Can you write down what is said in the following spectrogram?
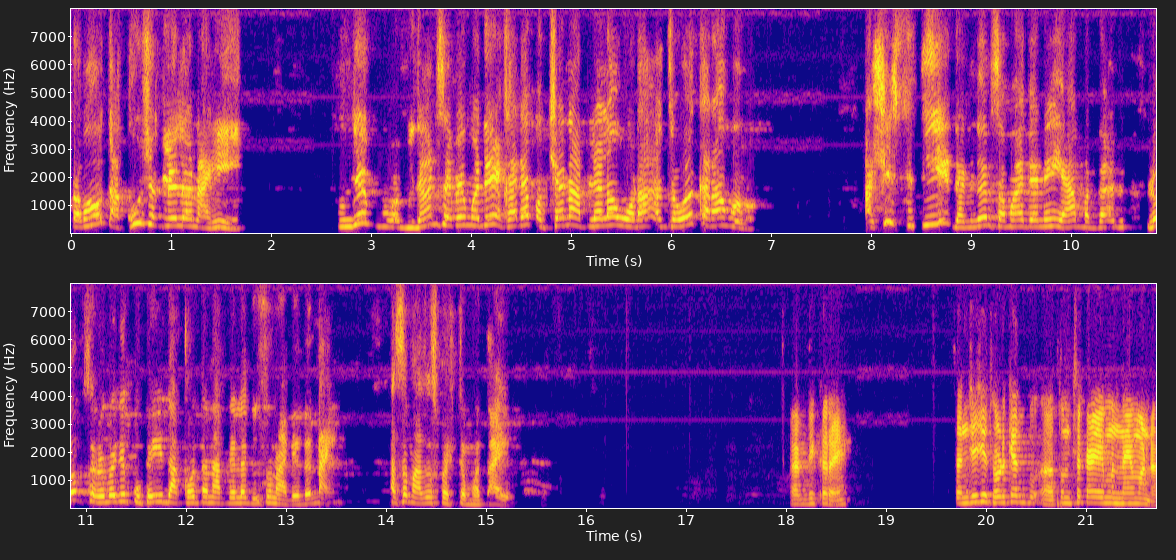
प्रभाव दाखवू शकलेला नाही. म्हणजे विधानसभेमध्ये एखाद्या पक्षानं आपल्याला ओढा जवळ करावं. अशी स्थिती धनगर समाजाने या मतदान लोकसभेमध्ये कुठेही दाखवताना आपल्याला दिसून आलेलं नाही. असं माझं स्पष्ट मत आहे. अगदी खरं आहे. संजयजी थोडक्यात तुमचं काय म्हणणं आहे मांडा?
